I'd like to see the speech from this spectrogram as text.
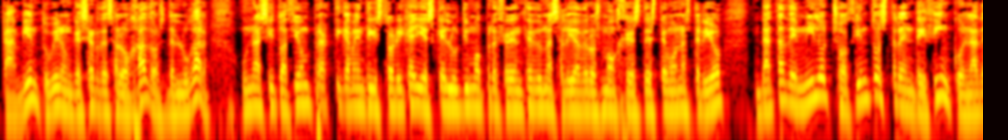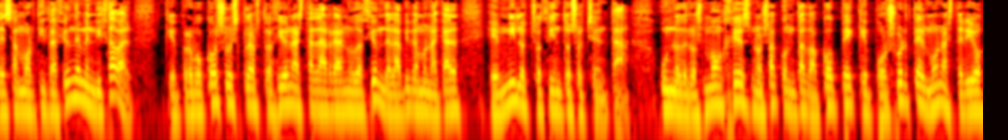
también tuvieron que ser desalojados del lugar. Una situación prácticamente histórica y es que el último precedente de una salida de los monjes de este monasterio data de 1835 en la desamortización de Mendizábal, que provocó su exclaustración hasta la reanudación de la vida monacal en 1880. Uno de los monjes nos ha contado a COPE que por suerte el monasterio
